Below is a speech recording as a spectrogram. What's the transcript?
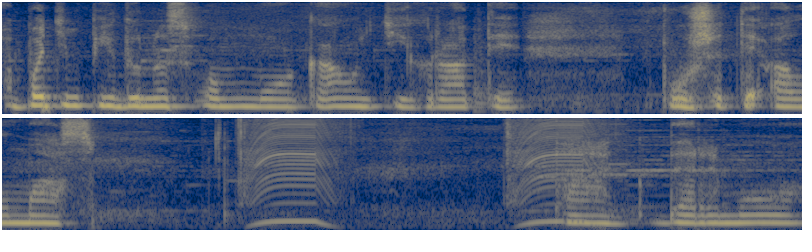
А потім піду на своєму аккаунті грати, пушити алмаз. Так, беремо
